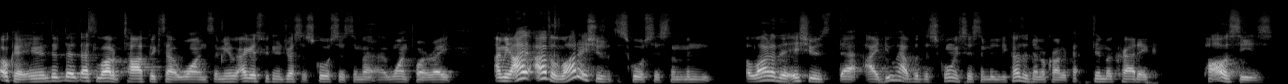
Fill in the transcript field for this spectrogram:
Okay, and th- th- that's a lot of topics at once. I mean, I guess we can address the school system at, at one part, right? I mean, I, I have a lot of issues with the school system, and a lot of the issues that I do have with the schooling system is because of democratic democratic policies.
